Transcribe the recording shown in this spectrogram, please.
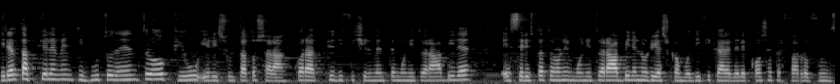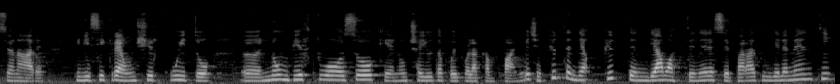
In realtà più elementi butto dentro, più il risultato sarà ancora più difficilmente monitorabile e se il risultato non è monitorabile non riesco a modificare delle cose per farlo funzionare. Quindi si crea un circuito eh, non virtuoso che non ci aiuta poi con la campagna. Invece più tendiamo, più tendiamo a tenere separati gli elementi,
